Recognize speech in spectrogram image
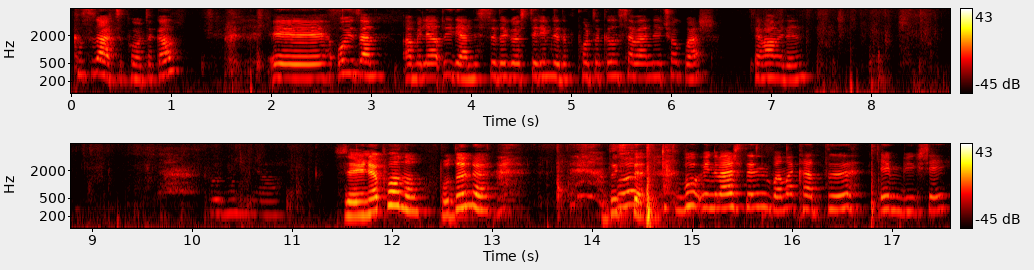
Kısır artık portakal. Ee, o yüzden ameliyatlıydı yani size de göstereyim dedim. Portakalın sevenleri çok var. Devam edelim. Zeynep Hanım bu da ne? Dış Bu- ses. Bu üniversitenin bana kattığı en büyük şey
